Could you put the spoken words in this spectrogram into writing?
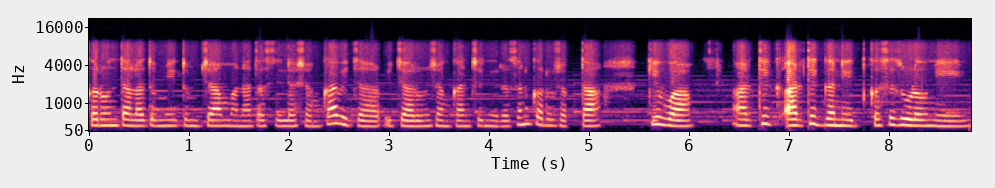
करून त्याला तुम्ही तुमच्या मनात असलेल्या शंका विचार विचारून शंकांचे निरसन करू शकता किंवा आर्थिक आर्थिक गणित कसे जुळवून येईल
